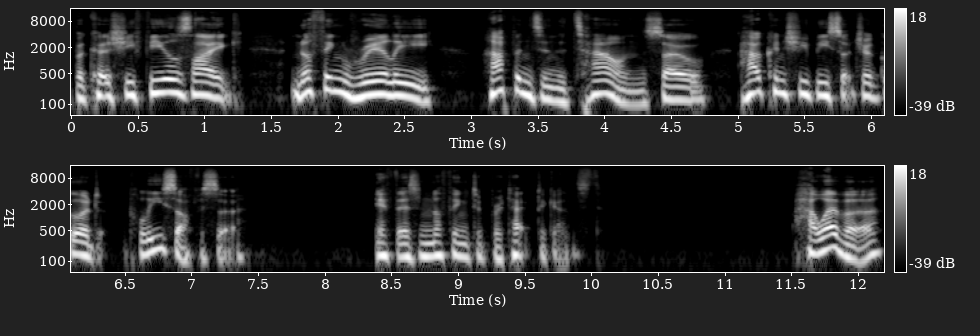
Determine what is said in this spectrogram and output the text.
because she feels like nothing really happens in the town. So how can she be such a good police officer if there's nothing to protect against? However,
